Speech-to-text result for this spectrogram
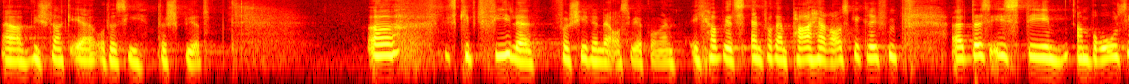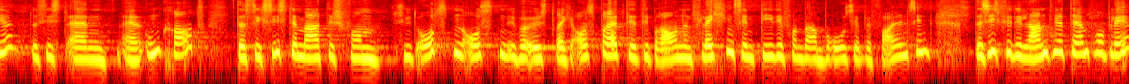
äh, wie stark er oder sie das spürt. Äh, es gibt viele verschiedene Auswirkungen. Ich habe jetzt einfach ein paar herausgegriffen. Äh, das ist die Ambrosie, das ist ein, ein, Unkraut, das sich systematisch vom Südosten, Osten über Österreich ausbreitet. Die braunen Flächen sind die, die von der Ambrosie befallen sind. Das ist für die Landwirte ein Problem,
